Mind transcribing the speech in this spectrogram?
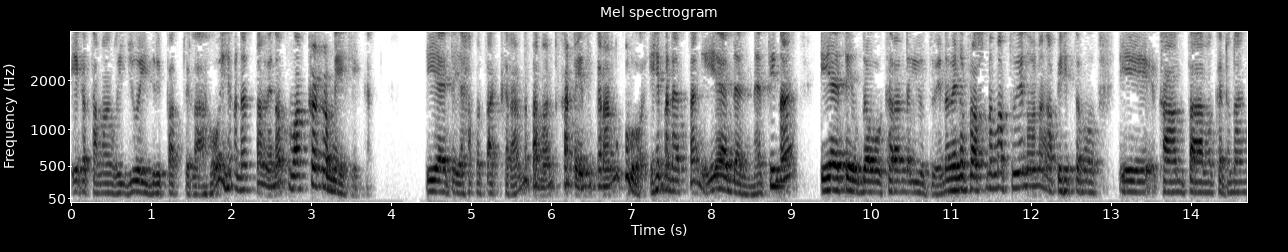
ඒක Taman ඍජුව ඉදිරිපත් වෙලා හෝ එහෙම නැත්නම් වෙනත් වක්‍ර ක්‍රමයකින්. ඒ අයට යහපතක් කරන්න Tamanට කටයුතු කරන්න පුළුවන්. එහෙම නැත්නම් ඒ අය දැන් නැතිනම් ඒ අයට උදව් කරන්න ගියොත් වෙන වෙන ප්‍රශ්න මතුවෙනවා නම් අපි හිතමු ඒ කාන්තාවකට නම්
